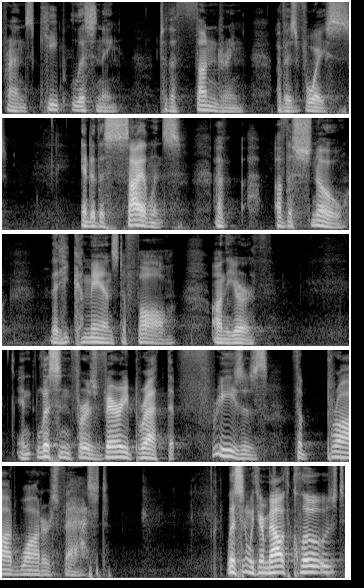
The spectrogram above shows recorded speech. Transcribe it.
Friends, keep listening to the thundering of his voice and to the silence of, of the snow that he commands to fall on the earth. And listen for his very breath that freezes the broad waters fast. Listen with your mouth closed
